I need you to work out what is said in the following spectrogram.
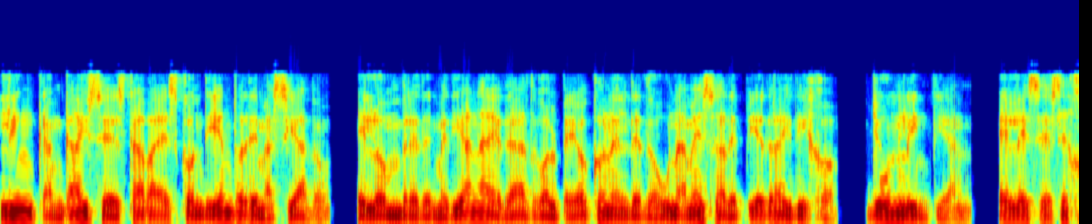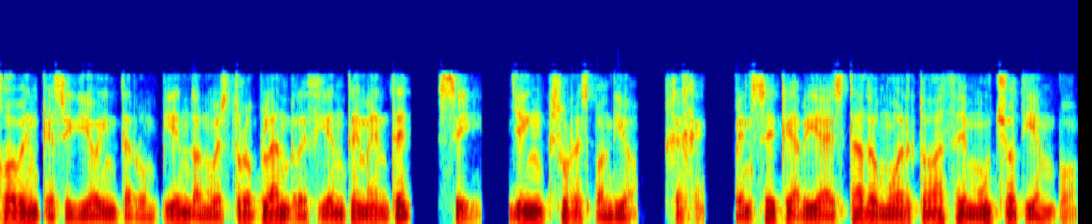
Lin Kangai se estaba escondiendo demasiado. El hombre de mediana edad golpeó con el dedo una mesa de piedra y dijo, Yun Lintian, ¿él es ese joven que siguió interrumpiendo nuestro plan recientemente? Sí. Xu respondió, jeje, pensé que había estado muerto hace mucho tiempo.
